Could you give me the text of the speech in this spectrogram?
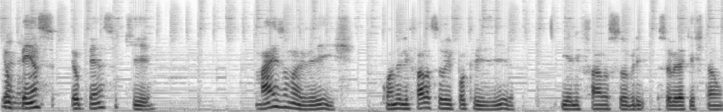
eu, penso, eu penso que, mais uma vez, quando ele fala sobre hipocrisia, e ele fala sobre, sobre a questão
